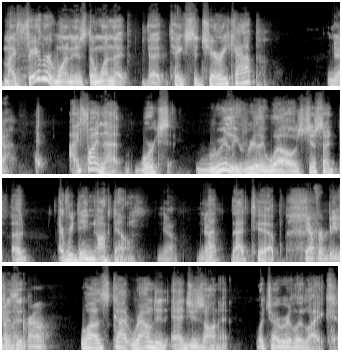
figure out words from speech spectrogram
My favorite one is the one that that takes the cherry cap. yeah, I find that works really, really well. It's just a, a everyday knockdown. yeah, yeah. That, that tip. Yeah. For beating on Because the it- crown. Well, it's got rounded edges on it, which I really like.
